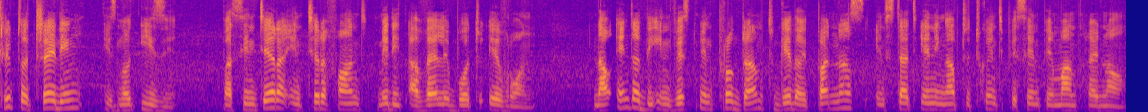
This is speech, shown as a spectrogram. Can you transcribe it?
Crypto trading is not easy, but Sintera and TerraFund made it available to everyone. Now enter the investment program together with partners and start earning up to 20% per month right now.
